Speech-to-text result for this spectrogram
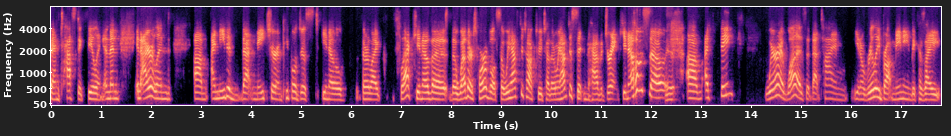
fantastic feeling. And then in Ireland, um, I needed that nature and people just, you know, they're like, Fleck, you know, the the weather's horrible. So we have to talk to each other and we have to sit and have a drink, you know? So yeah. um, I think where I was at that time, you know, really brought meaning because I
